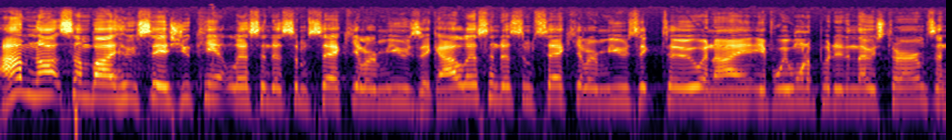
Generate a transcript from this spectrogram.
I'm not somebody who says you can't listen to some secular music. I listen to some secular music too, and I, if we want to put it in those terms, and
